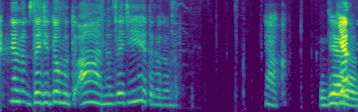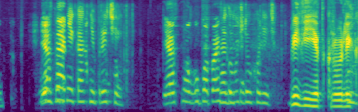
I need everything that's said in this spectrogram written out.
Если она сзади дома, то... А, она сзади этого дома. Так, где Я- она? я знаю, никак не пройти. я смогу попасть Надо туда уходить. Привет, кролик.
